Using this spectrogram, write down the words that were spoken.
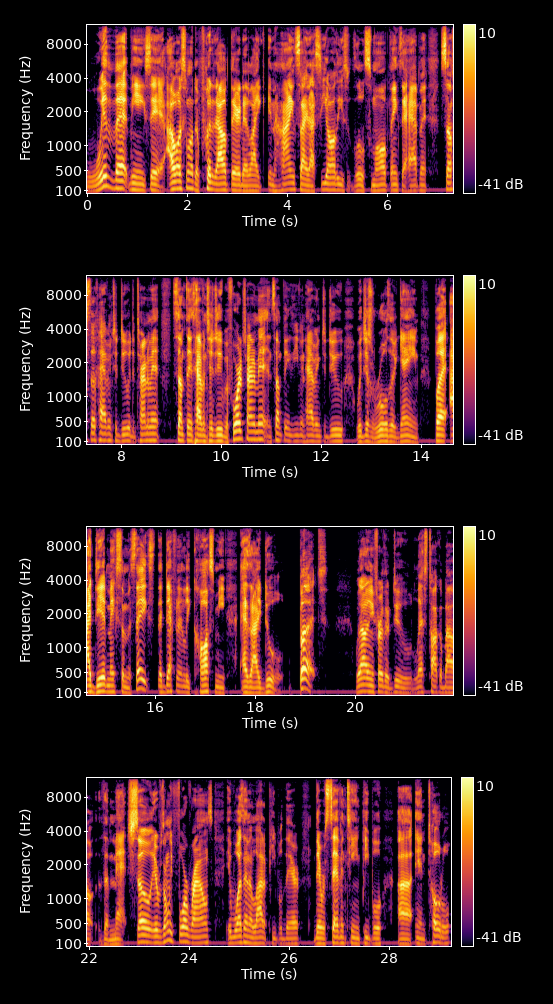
with that being said, I just wanted to put it out there that, like, in hindsight, I see all these little small things that happen. Some stuff having to do with the tournament, some things having to do before the tournament, and some things even having to do with just rules of the game. But I did make some mistakes that definitely cost me as I dueled. But without any further ado, let's talk about the match. So it was only four rounds. It wasn't a lot of people there. There were 17 people uh, in total,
